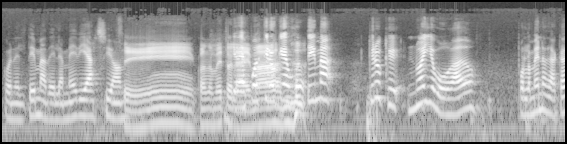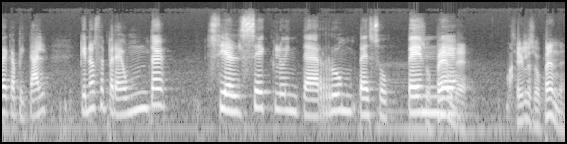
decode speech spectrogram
con el tema de la mediación? Sí, cuando meto que la después creo que es un tema, creo que no hay abogado, por lo menos de acá de Capital, que no se pregunte si el ciclo interrumpe, suspende. Suspende. Bueno. Sí, lo suspende.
